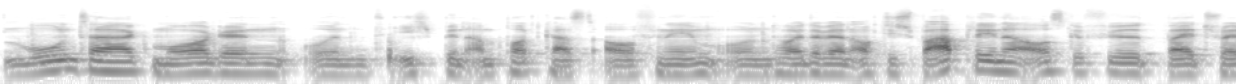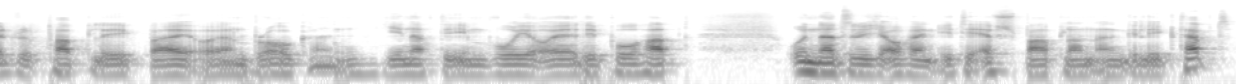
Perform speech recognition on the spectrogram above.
Montagmorgen und ich bin am Podcast aufnehmen und heute werden auch die Sparpläne ausgeführt bei Trade Republic, bei euren Brokern, je nachdem, wo ihr euer Depot habt und natürlich auch einen ETF-Sparplan angelegt habt.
